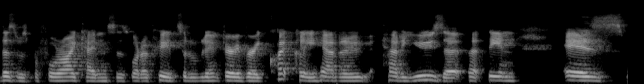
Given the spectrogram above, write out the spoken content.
this was before I came, this is what I've heard, sort of learnt very, very quickly how to, how to use it. But then as,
